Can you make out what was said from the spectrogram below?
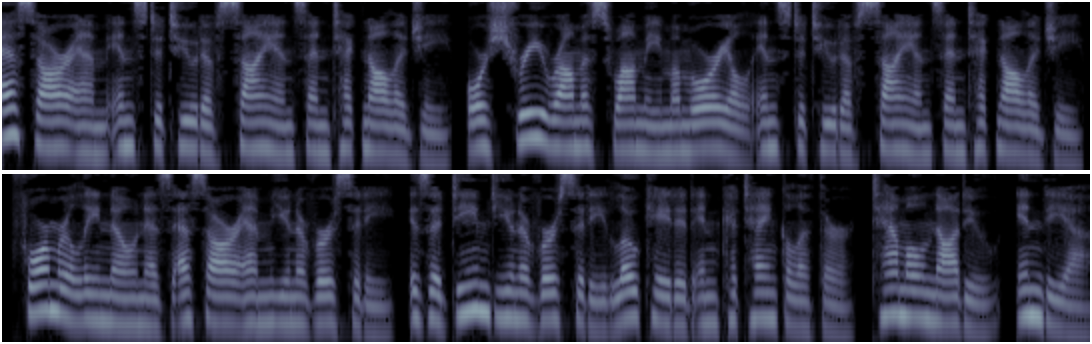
SRM Institute of Science and Technology, or Sri Ramaswamy Memorial Institute of Science and Technology, formerly known as SRM University, is a deemed university located in Katankulathur, Tamil Nadu, India.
